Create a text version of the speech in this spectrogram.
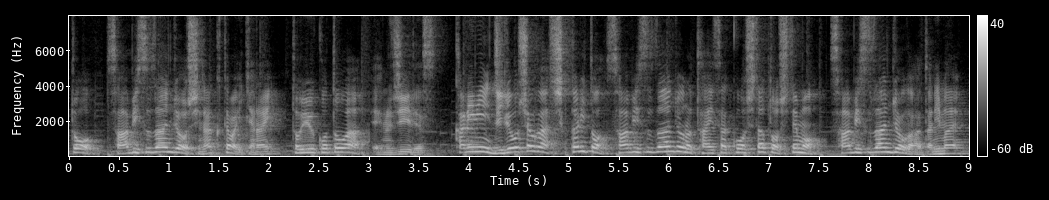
とサービス残業しなくてはいけないということは NG です。仮に事業所がしっかりとサービス残業の対策をしたとしてもサービス残業が当たり前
